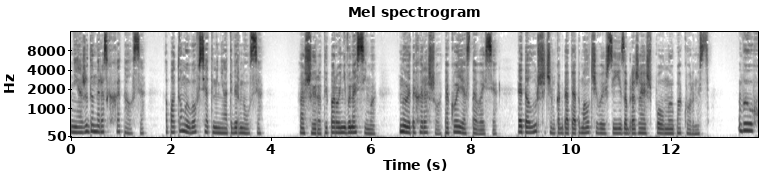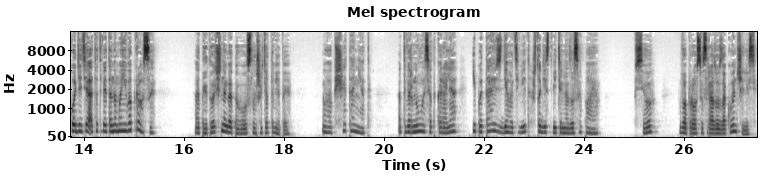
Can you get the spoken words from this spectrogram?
неожиданно расхохотался, а потом и вовсе от меня отвернулся. «Ашира, ты порой невыносима. Но это хорошо, такой и оставайся. Это лучше, чем когда ты отмалчиваешься и изображаешь полную покорность». «Вы уходите от ответа на мои вопросы». «А ты точно готова услышать ответы?» «Вообще-то нет». Отвернулась от короля и пытаюсь сделать вид, что действительно засыпаю. Все? Вопросы сразу закончились?»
